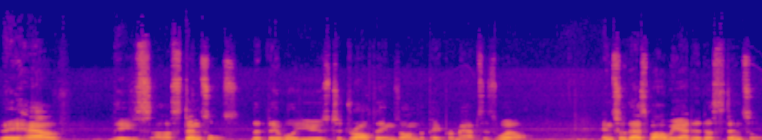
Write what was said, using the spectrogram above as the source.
they have these uh, stencils that they will use to draw things on the paper maps as well. And so that's why we added a stencil.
